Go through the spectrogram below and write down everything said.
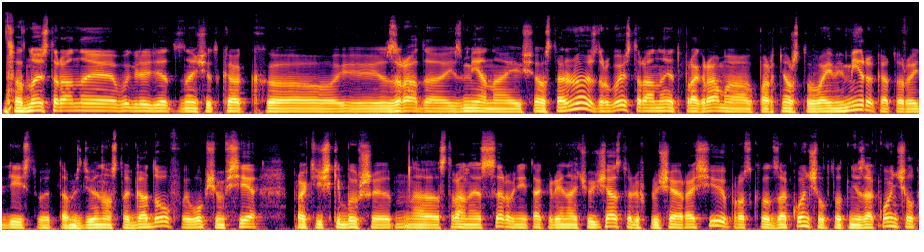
С одной стороны, выглядит, значит, как зрада, измена и все остальное. С другой стороны, это программа партнерства во имя мира, которая действует там с 90-х годов, и, в общем, все практически практически бывшие э, страны СССР в ней так или иначе участвовали, включая Россию, просто кто-то закончил, кто-то не закончил.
